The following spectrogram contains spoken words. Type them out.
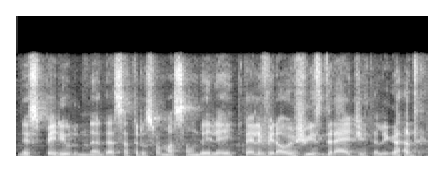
nesse período, né? Dessa transformação dele aí. Até ele virar o juiz dread, tá ligado?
